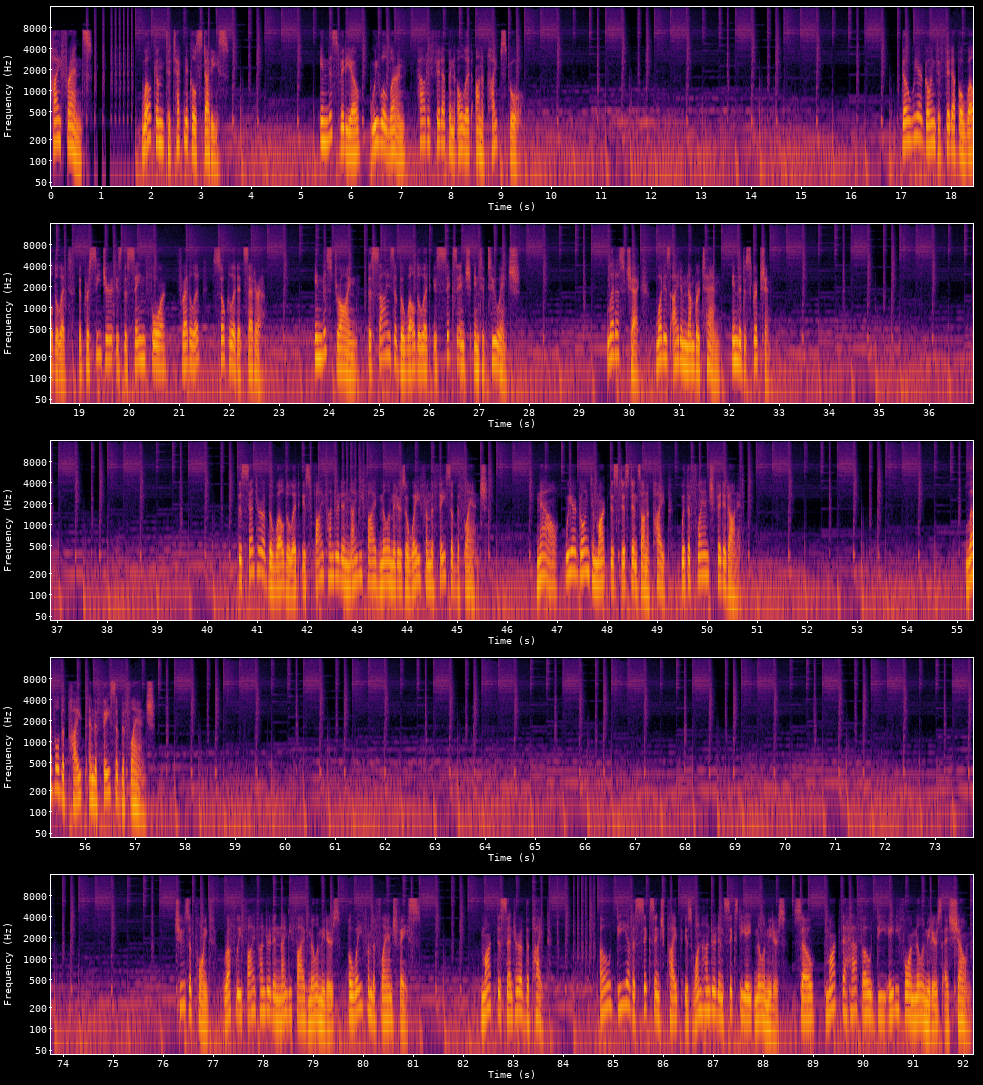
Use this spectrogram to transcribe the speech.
Hi friends. Welcome to Technical Studies. In this video, we will learn how to fit up an olet on a pipe spool. Though we are going to fit up a weldolet, the procedure is the same for threadolet, socket etc. In this drawing, the size of the weldolet is 6 inch into 2 inch. Let us check, what is item number 10, in the description. The center of the weldolet is 595 mm away from the face of the flange. Now, we are going to mark this distance on a pipe, with a flange fitted on it. Level the pipe and the face of the flange. Choose a point, roughly 595 mm, away from the flange face. Mark the center of the pipe. OD of a 6-inch pipe is 168 mm, so, mark the half OD 84 mm as shown.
